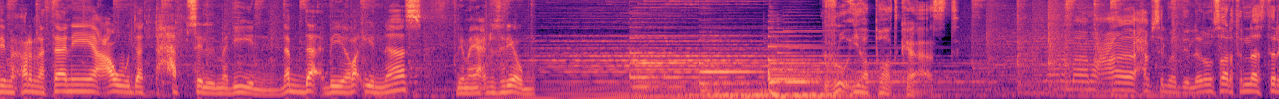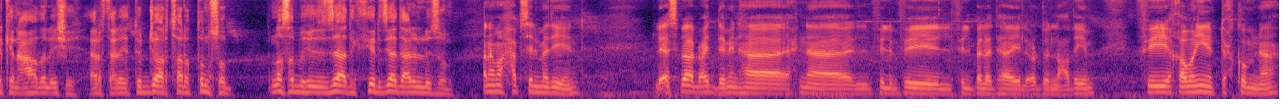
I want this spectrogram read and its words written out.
في محورنا الثاني عودة حبس المدين. نبدأ برأي الناس بما يحدث اليوم. رؤيا بودكاست. ما مع حبس المدين لأنه صارت الناس تركن على هذا الإشي. عرفت علي؟ التجار صارت تنصب. نصب زاد كثير زياده عن اللزوم. أنا مع حبس المدين لأسباب عدة منها إحنا في في في البلد هاي الأردن العظيم في قوانين بتحكمنا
